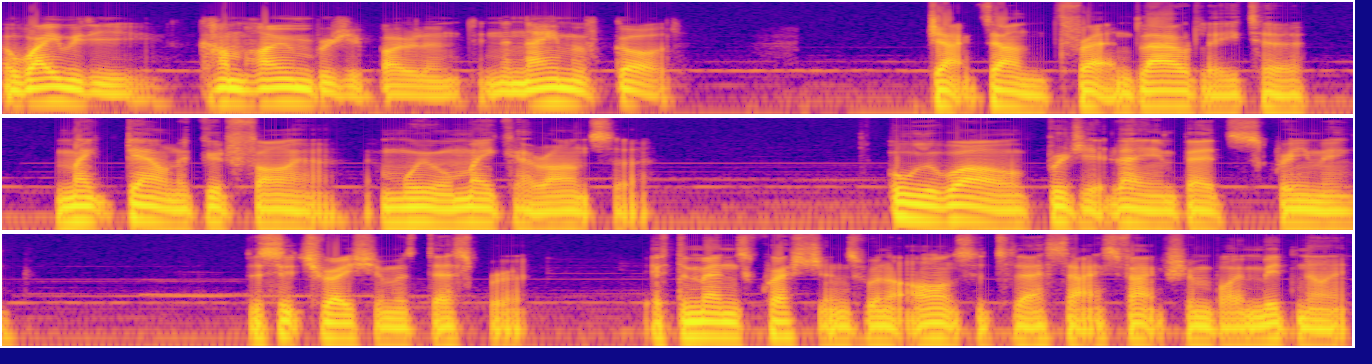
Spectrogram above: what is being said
Away with you! Come home, Bridget Boland, in the name of God. Jack Dunn threatened loudly to make down a good fire and we will make her answer. All the while, Bridget lay in bed screaming. The situation was desperate. If the men's questions were not answered to their satisfaction by midnight,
